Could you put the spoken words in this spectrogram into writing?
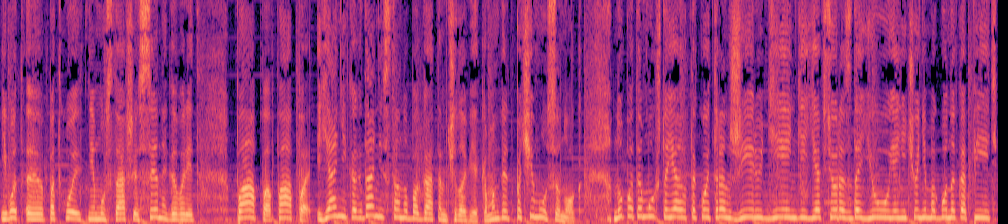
И вот э, подходит к нему старший сын и говорит, папа, папа, я никогда не стану богатым человеком. Он говорит, почему, сынок? Ну, потому что я такой транжирю деньги, я все раздаю, я ничего не могу накопить,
